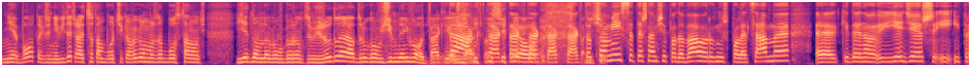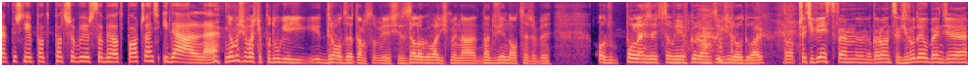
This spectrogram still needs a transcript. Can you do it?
niebo, także nie widać, ale co tam było ciekawego, można było stanąć jedną nogą w gorącym źródle, a drugą w zimnej wodzie. Tak jest, Tak, tak, tak, tak, miało- tak, tak, tak. To, to miejsce też nam się podobało, również polecamy. E, Kiedy no, jedziesz i, i praktycznie pot, potrzebujesz sobie odpocząć, idealne. No myśmy właśnie po długiej drodze tam sobie się zalogowaliśmy na, na dwie noce, żeby od, poleżeć sobie w gorących źródłach. No, przeciwieństwem gorących źródeł będzie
